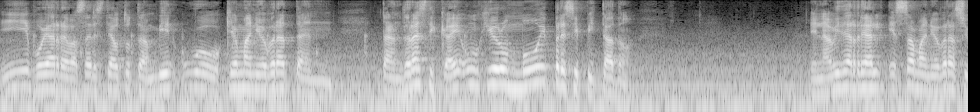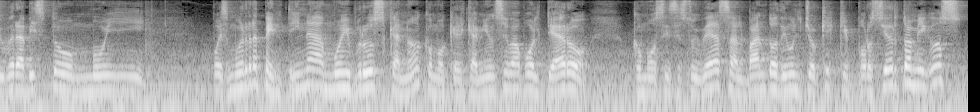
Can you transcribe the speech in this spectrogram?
Y voy a rebasar este auto también. ¡Wow! ¡Qué maniobra tan, tan drástica, eh! Un giro muy precipitado. En la vida real esa maniobra se hubiera visto muy... Pues muy repentina, muy brusca, ¿no? Como que el camión se va a voltear o como si se estuviera salvando de un choque que por cierto amigos,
